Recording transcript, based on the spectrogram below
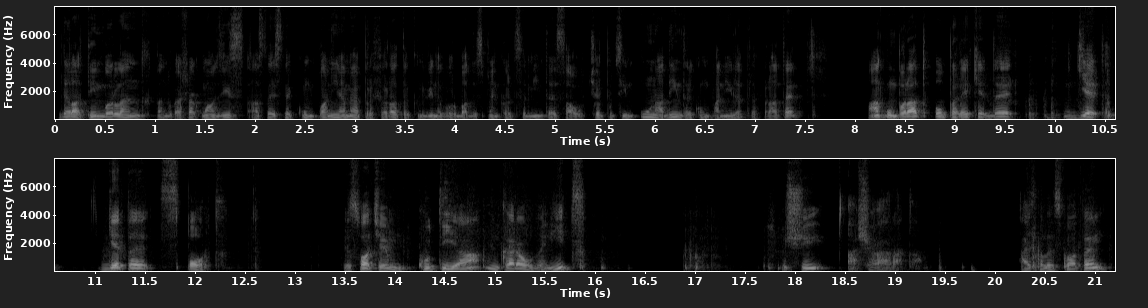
de la Timberland, pentru că așa cum am zis, asta este compania mea preferată când vine vorba despre încălțăminte, sau cel puțin una dintre companiile preferate, am cumpărat o pereche de ghete. Ghete Sport. Desfacem cutia în care au venit și Așa arată. Hai să le scoatem.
